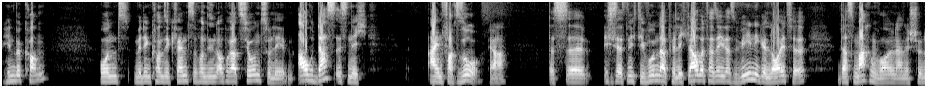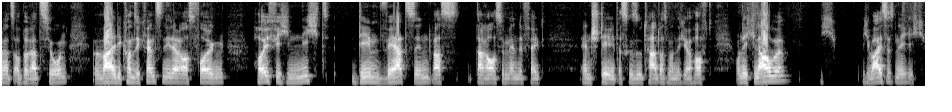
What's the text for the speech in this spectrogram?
hinbekommen und mit den Konsequenzen von diesen Operationen zu leben. Auch das ist nicht einfach so, ja. Das äh, ist jetzt nicht die Wunderpille. Ich glaube tatsächlich, dass wenige Leute das machen wollen, eine Schönheitsoperation, weil die Konsequenzen, die daraus folgen, häufig nicht dem wert sind, was daraus im Endeffekt entsteht, das Resultat, was man sich erhofft. Und ich glaube, ich, ich weiß es nicht, ich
